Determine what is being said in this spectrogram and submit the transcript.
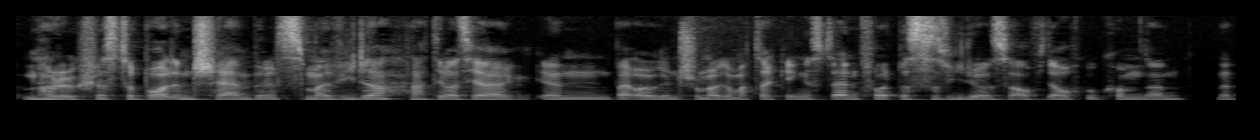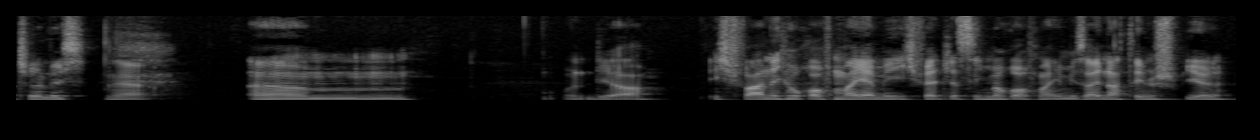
Mario Cristobal in Shambles, mal wieder, nachdem er es ja in, bei Oregon schon mal gemacht hat gegen Stanford. Das, das Video ist auch wieder hochgekommen dann, natürlich. Ja. Ähm, und ja, ich war nicht hoch auf Miami, ich werde jetzt nicht mehr hoch auf Miami sein nach dem Spiel.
